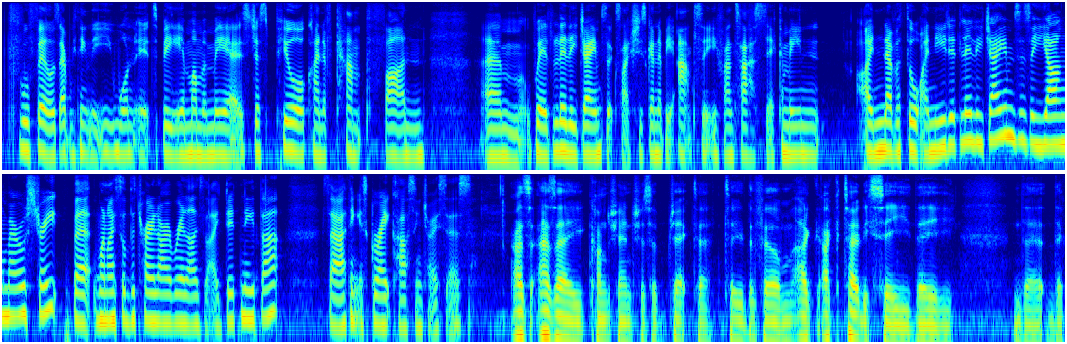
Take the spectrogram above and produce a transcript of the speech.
fulfills everything that you want it to be in Mamma Mia. It's just pure kind of camp fun. Um, with Lily James, looks like she's going to be absolutely fantastic. I mean, I never thought I needed Lily James as a young Meryl Streep, but when I saw the trailer, I realised that I did need that. So I think it's great casting choices. as as a conscientious objector to the film, I, I could totally see the the the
